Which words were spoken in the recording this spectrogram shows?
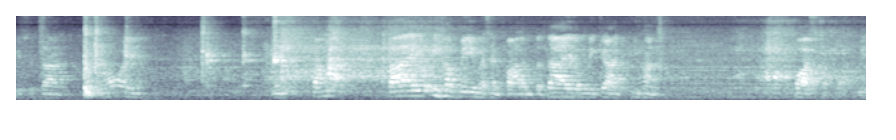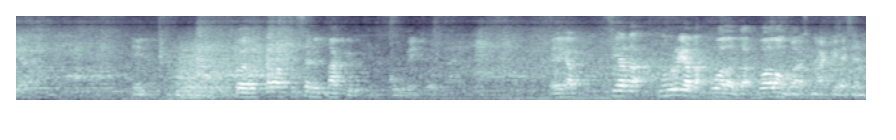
Pistetään noin. Niin tämä, tää ei ole ihan viimeisen päällä, mutta tää ei ole mikään ihan paskapat vielä. Niin toivottavasti se nyt näkyy kuviin. Eli sieltä nurjalta puolelta valon kanssa näkee sen,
